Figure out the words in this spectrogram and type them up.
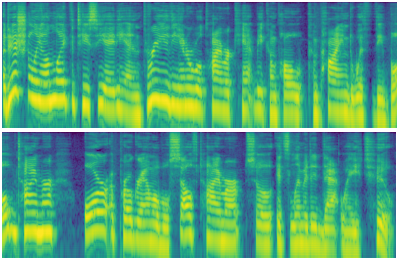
Additionally, unlike the TC80N3, the interval timer can't be combined with the bulb timer or a programmable self timer, so it's limited that way too.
